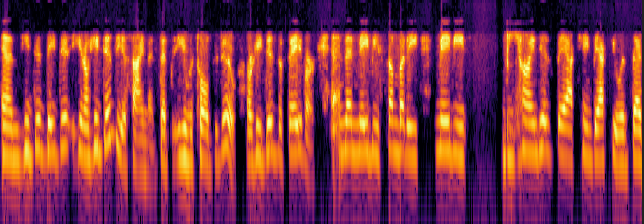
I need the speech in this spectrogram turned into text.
and he did, they did, you know, he did the assignment that he was told to do or he did the favor and then maybe somebody maybe behind his back came back to you and said,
